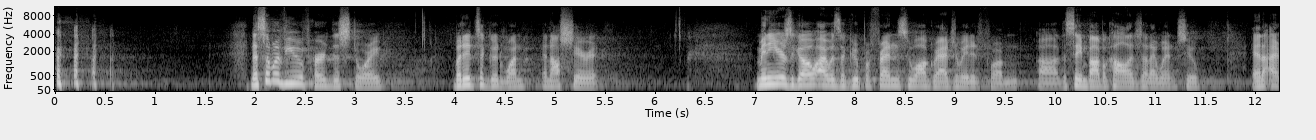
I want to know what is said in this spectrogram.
now, some of you have heard this story, but it's a good one, and I'll share it. Many years ago, I was a group of friends who all graduated from uh, the same Bible college that I went to. And I,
